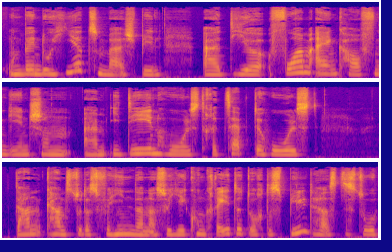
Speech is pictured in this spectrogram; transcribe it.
Und wenn du hier zum Beispiel äh, dir vor dem Einkaufen gehen schon ähm, Ideen holst, Rezepte holst, dann kannst du das verhindern. Also je konkreter du auch das Bild hast, desto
